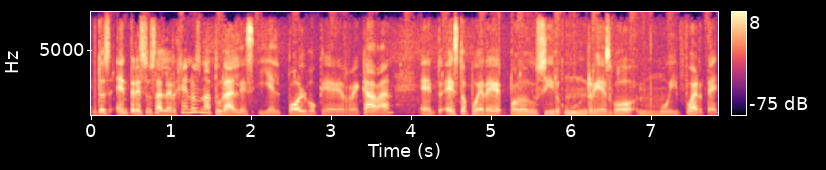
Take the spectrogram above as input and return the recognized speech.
Entonces, entre sus alergenos naturales y el polvo que recaban, esto puede producir un riesgo muy fuerte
